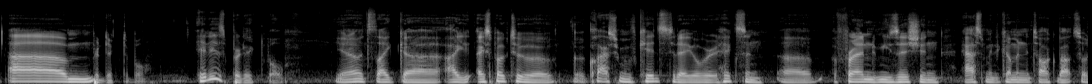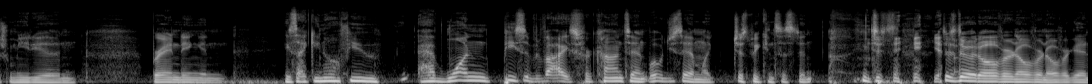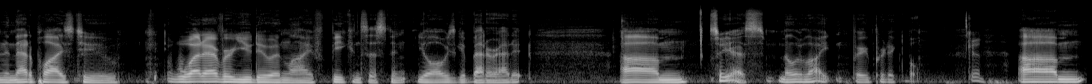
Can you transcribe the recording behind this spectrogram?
Um, Predictable. it is predictable. You know, it's like uh, I, I spoke to a, a classroom of kids today over at Hixson. Uh, a friend, a musician, asked me to come in and talk about social media and branding. And he's like, you know, if you have one piece of advice for content, what would you say? I'm like, just be consistent. just, just do it over and over and over again. And that applies to whatever you do in life. Be consistent. You'll always get better at it. Um, so yes, Miller Lite, very predictable. Good. Um,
